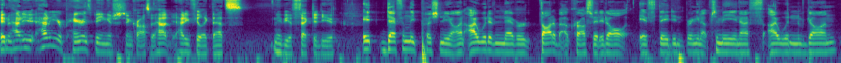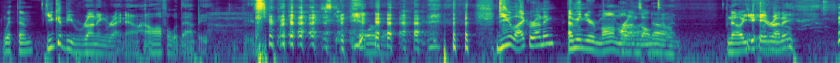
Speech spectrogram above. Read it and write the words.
And how do you how do your parents being interested in CrossFit? How how do you feel like that's maybe affected you? It definitely pushed me on. I would have never thought about CrossFit at all if they didn't bring it up to me, and if I wouldn't have gone with them. You could be running right now. How awful would that be? Just kidding. Horrible. Do you like running? I mean, your mom Uh-uh, runs all the time. No, you hate running.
